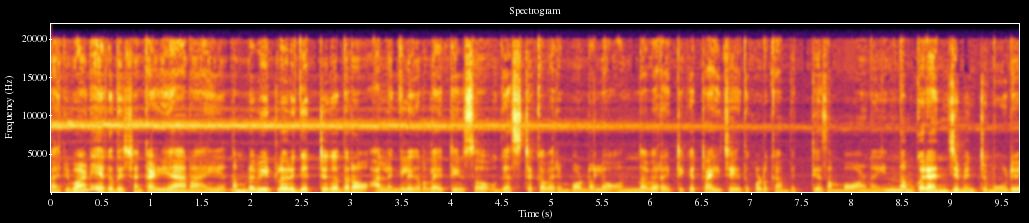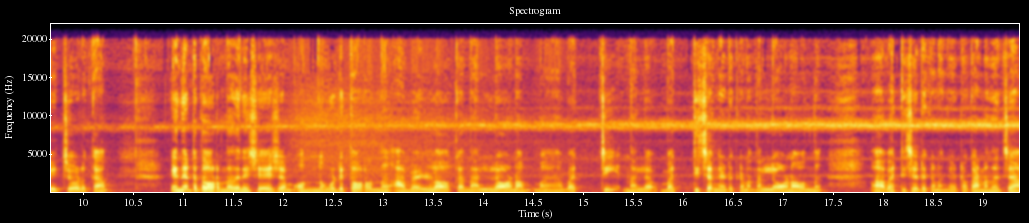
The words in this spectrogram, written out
പരിപാടി ഏകദേശം കഴിയാറായി. നമ്മുടെ വീട്ടിലൊരു ഗെറ്റ് ടുഗതറോ അല്ലെങ്കിൽ റിലേറ്റീവ്സോ ഗസ്റ്റൊക്കെ വരുമ്പോൾ ഉണ്ടല്ലോ ഒന്ന് വെറൈറ്റിക്ക് ട്രൈ ചെയ്ത് കൊടുക്കാൻ പറ്റിയ സംഭവമാണ്. ഇന്ന് നമുക്കൊരു അഞ്ച് മിനിറ്റ് മൂടി വെച്ച് കൊടുക്കാം. എന്നിട്ട് തുറന്നതിന് ശേഷം ഒന്നും കൂടി തുറന്ന് ആ വെള്ളമൊക്കെ നല്ലോണം വറ്റി നല്ല വറ്റിച്ചങ്ങ് എടുക്കണം. നല്ലോണം ഒന്ന് വറ്റിച്ചെടുക്കണം കേട്ടോ. കാരണം എന്ന് വെച്ചാൽ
